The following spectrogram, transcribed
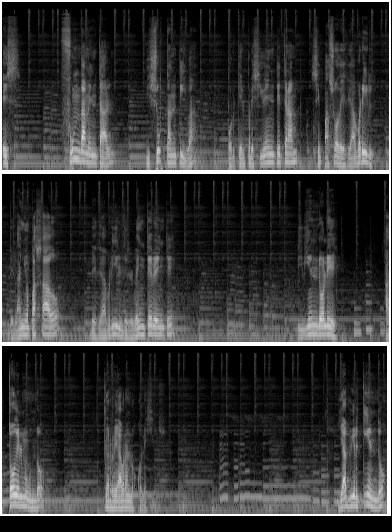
es fundamental y sustantiva porque el presidente Trump se pasó desde abril del año pasado, desde abril del 2020, pidiéndole a todo el mundo que reabran los colegios. Y advirtiendo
